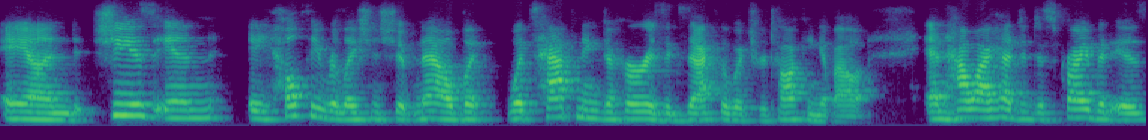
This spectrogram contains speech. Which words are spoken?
And she is in a healthy relationship now, but what's happening to her is exactly what you're talking about. And how I had to describe it is,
